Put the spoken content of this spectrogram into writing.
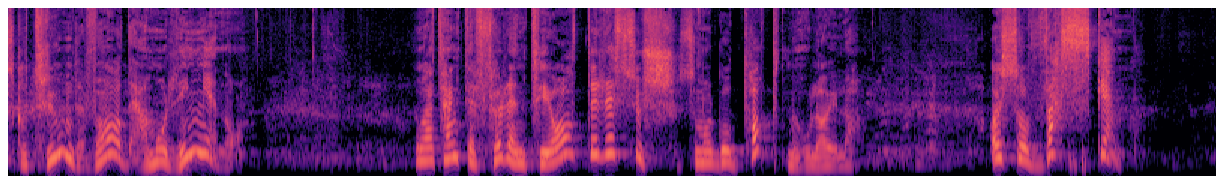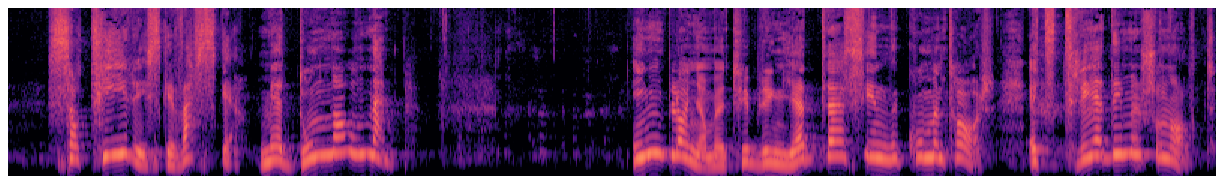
Skal tro om det var det. Jeg må ringe noen. Og jeg tenkte for en teaterressurs som har gått tapt med Laila. Altså væsken. Satiriske væske med Donald-nebb. Innblanda med Tybring-Gjedde sin kommentar. Et tredimensjonalt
